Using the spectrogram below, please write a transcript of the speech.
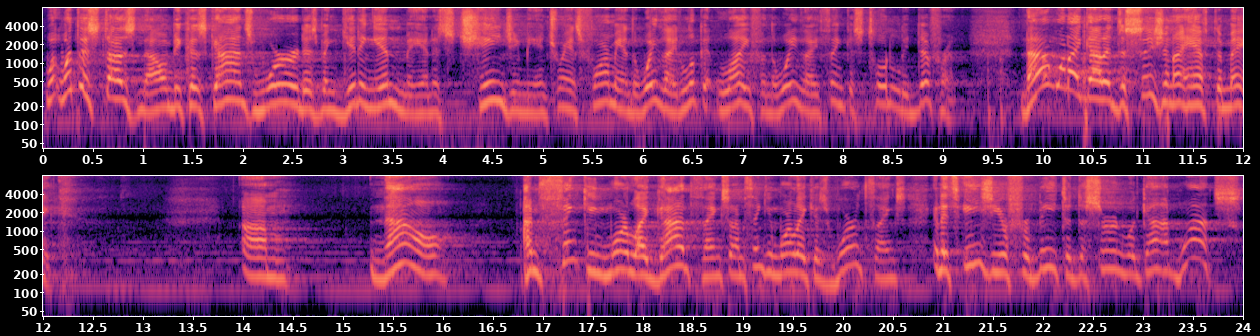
what, what this does now, and because God's Word has been getting in me and it's changing me and transforming me, and the way that I look at life and the way that I think is totally different. Now, when I got a decision I have to make, um, now I'm thinking more like God thinks, and I'm thinking more like His Word thinks, and it's easier for me to discern what God wants.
